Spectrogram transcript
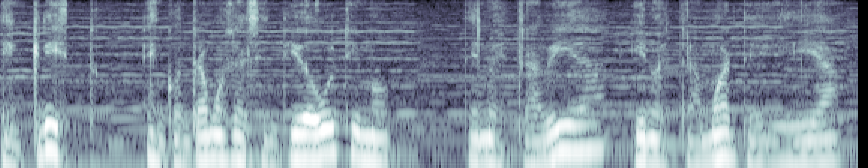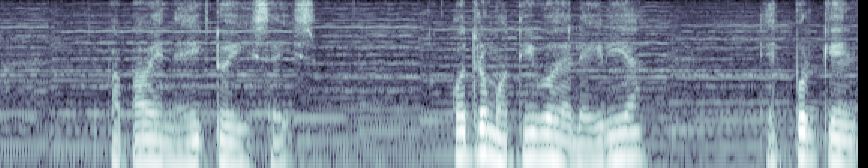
en Cristo encontramos el sentido último de nuestra vida y nuestra muerte, diría Papa Benedicto XVI. Otro motivo de alegría es porque el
